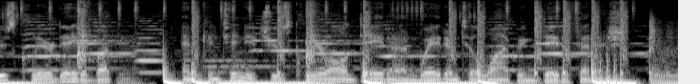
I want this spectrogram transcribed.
Choose clear data button, and continue choose clear all data and wait until wiping data finish.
